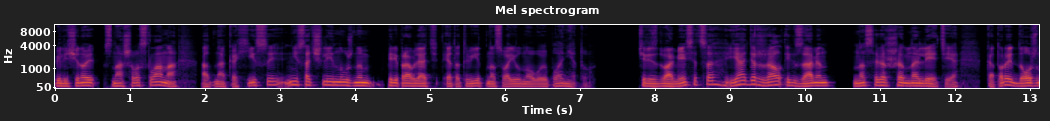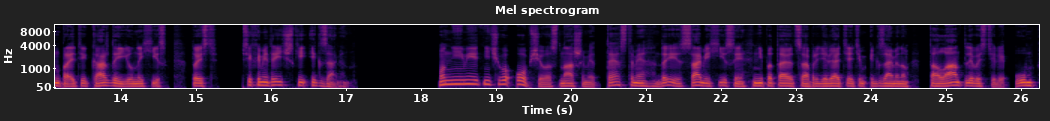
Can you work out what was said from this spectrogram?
величиной с нашего слона, однако хисы не сочли нужным переправлять этот вид на свою новую планету. Через два месяца я держал экзамен на совершеннолетие, который должен пройти каждый юный хис, то есть психометрический экзамен. Он не имеет ничего общего с нашими тестами, да и сами хисы не пытаются определять этим экзаменом талантливость или ум.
